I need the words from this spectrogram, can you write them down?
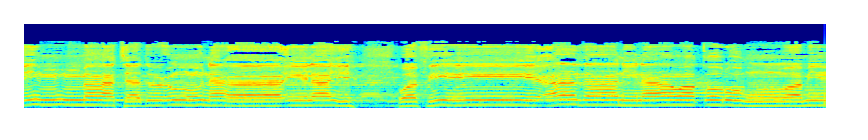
مما تدعونا إليه وفي آذاننا وقر ومن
